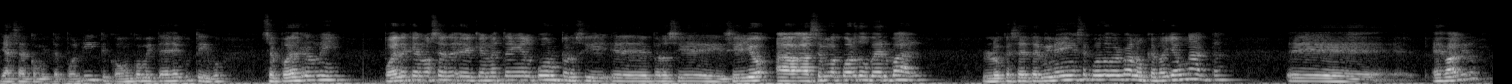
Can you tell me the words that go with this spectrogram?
ya sea el comité político o un comité ejecutivo, se pueden reunir. Puede que no, se, eh, que no estén en el quórum, pero si, eh, pero si, si ellos ha- hacen un acuerdo verbal, lo que se determine en ese acuerdo verbal, aunque no haya un acta, es válido.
